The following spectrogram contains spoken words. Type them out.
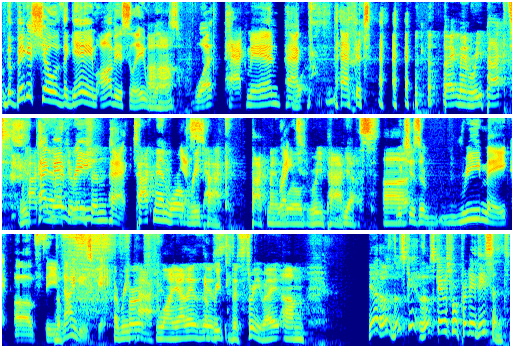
the biggest show of the game. Obviously, was Uh-huh. what Pac-Man, Pac, Pac Attack, Pac-Man repacked, Pac-Man Activation. Repacked, Pac-Man World Yes. Repack. Pac-Man Right. World repack. Yes. Uh, which is a remake of the, '90s game. A repack. first one. Yeah, there, there's, re- there's three, right? Um, yeah, those those games those games were pretty decent.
